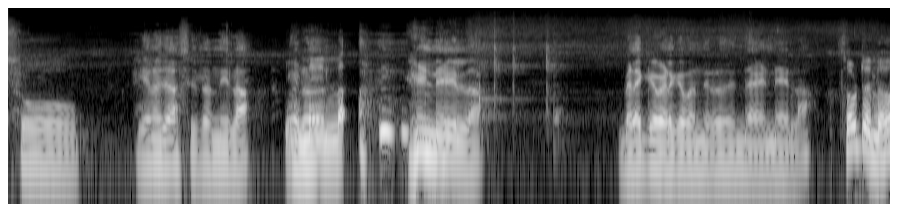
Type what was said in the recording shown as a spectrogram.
ಸೊ ಏನೋ ಜಾಸ್ತಿ ತಂದಿಲ್ಲ. ಎಣ್ಣೆ ಇಲ್ಲ. ಎಣ್ಣೆ ಇಲ್ಲ. ಬೆಳಗ್ಗೆ ಬೆಳಗ್ಗೆ ಬಂದಿರೋದ್ರಿಂದ ಎಣ್ಣೆ ಇಲ್ಲ. ಸೌಟೆಲ್ಲೋ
